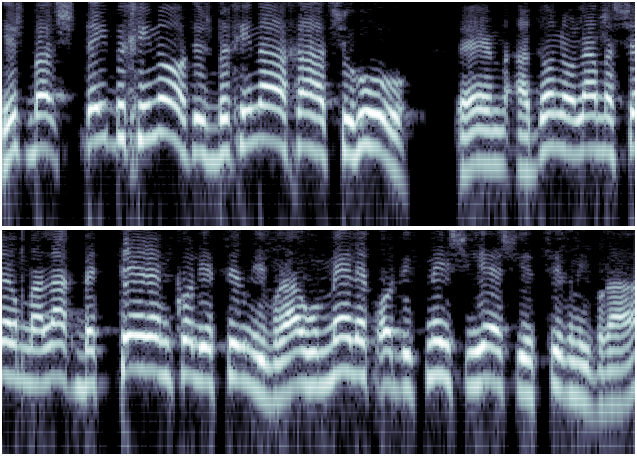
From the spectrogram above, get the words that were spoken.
יש בה שתי בחינות, יש בחינה אחת שהוא אדון עולם אשר מלך בטרם כל יציר נברא, הוא מלך עוד לפני שיש יציר נברא,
